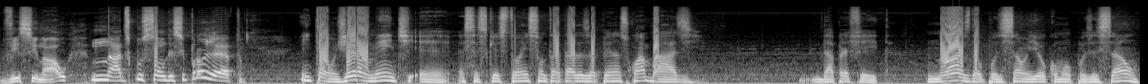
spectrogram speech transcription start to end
vicinal na discussão desse projeto. Então, geralmente, é, essas questões são tratadas apenas com a base da prefeita. Nós da oposição e eu como oposição,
